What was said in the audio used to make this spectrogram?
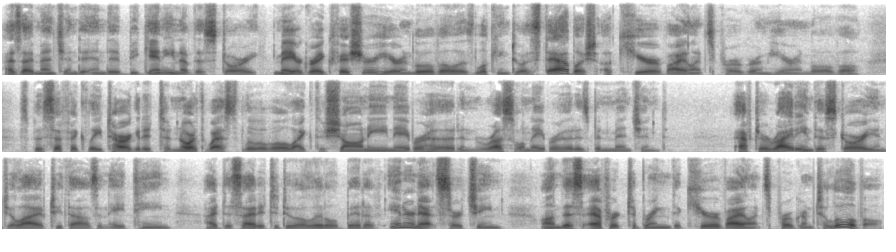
As I mentioned in the beginning of this story, Mayor Greg Fisher here in Louisville is looking to establish a cure violence program here in Louisville, specifically targeted to northwest Louisville, like the Shawnee neighborhood and Russell neighborhood has been mentioned. After writing this story in July of 2018, I decided to do a little bit of internet searching on this effort to bring the Cure Violence program to Louisville.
